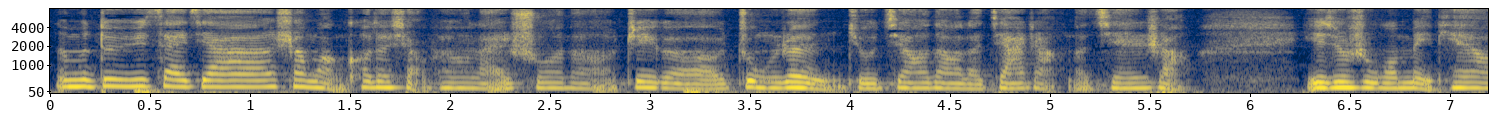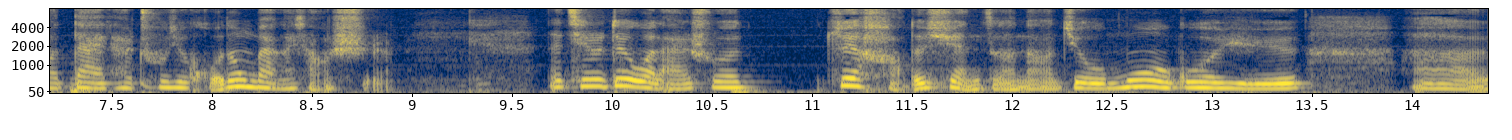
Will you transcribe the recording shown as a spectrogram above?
那么对于在家上网课的小朋友来说呢，这个重任就交到了家长的肩上，也就是我每天要带他出去活动半个小时。那其实对我来说，最好的选择呢，就莫过于，呃，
